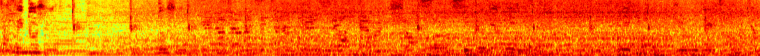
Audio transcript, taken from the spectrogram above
Ça fait deux jours. Deux jours. C'est deux merveilleux. Et 東京。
